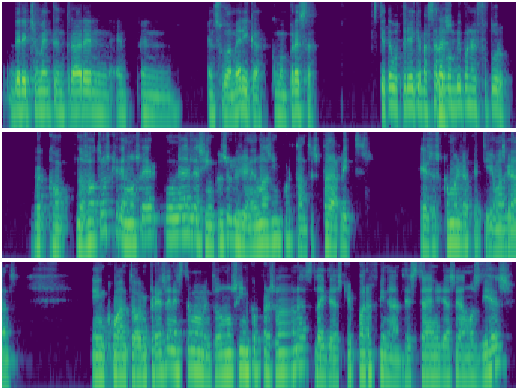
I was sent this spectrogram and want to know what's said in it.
derechamente entrar en, en, en, Sudamérica como empresa? ¿Qué te gustaría que pasara pues con Vipo en el futuro? Pues nosotros queremos ser una de las cinco soluciones más importantes para retail. Eso es como el objetivo más grande. En cuanto a empresa, en este momento somos cinco personas. La idea es que para final de este año ya seamos 10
